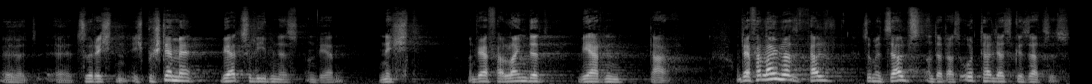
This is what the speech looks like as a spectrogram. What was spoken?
äh, äh, zu richten. Ich bestimme, wer zu lieben ist und wer nicht. Und wer verleumdet werden darf. Und der Verleumder fällt somit selbst unter das Urteil des Gesetzes.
